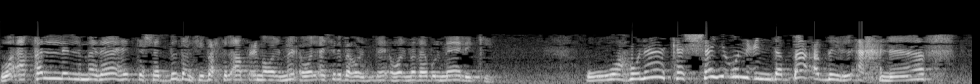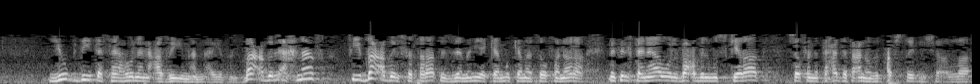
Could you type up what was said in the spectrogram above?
وأقل المذاهب تشددا في بحث الأطعمة والأشربة هو المذهب المالكي. وهناك شيء عند بعض الأحناف يبدي تساهلا عظيما أيضا. بعض الأحناف في بعض الفترات الزمنية كما سوف نرى مثل تناول بعض المسكرات سوف نتحدث عنه بالتفصيل إن شاء الله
